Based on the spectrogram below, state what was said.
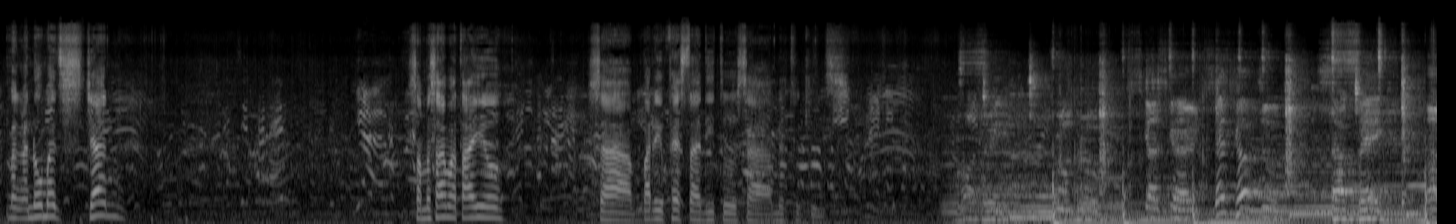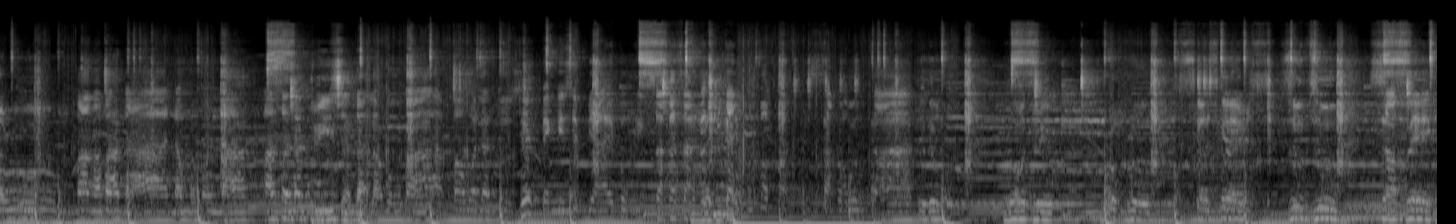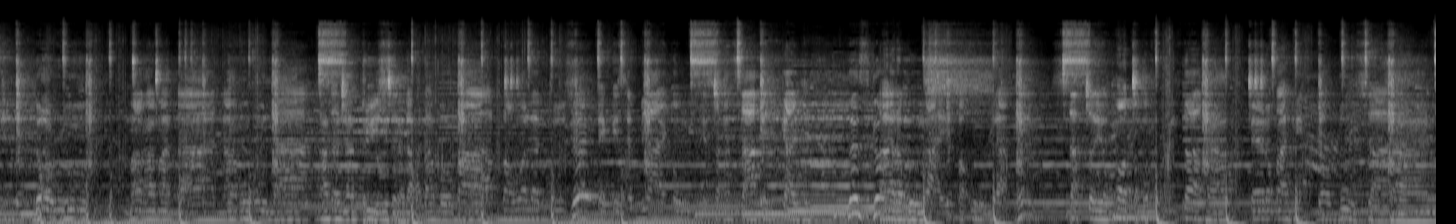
mga nomads dyan, sama-sama tayo sa Barrio Festa dito sa Milton Keynes. Trip, vroom vroom, skirt skirt, to Subway, ballroom, mga mata na. Mumula Asa ng nadala mo pa Bawal ang tusip, peke sa biyahe Kung isa ka sa akin, kahit kapunta, to do Road trip, room room, skirt zoom zoom Sa fake, no room Mga mata nahuhula Asa na trees, nadala mo pa Pawalan to sa peke sa biyahe Kung isisakan sa akin kanya Let's go! Para bumay pa ula Sakto yung auto ko punta Pero kahit mabusa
